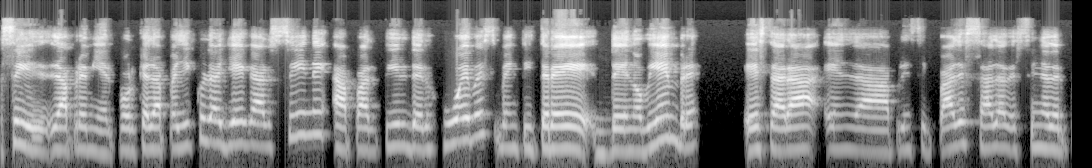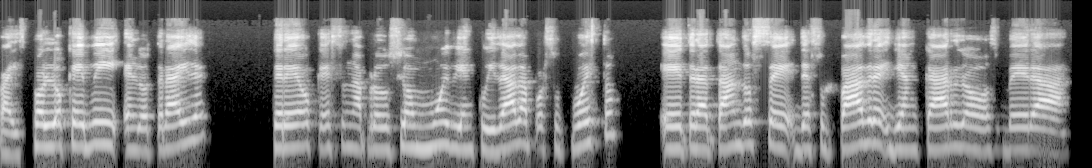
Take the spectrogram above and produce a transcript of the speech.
sí, la premier, porque la película llega al cine a partir del jueves 23 de noviembre, estará en la principal sala de cine del país. Por lo que vi en los trailers, creo que es una producción muy bien cuidada, por supuesto, eh, tratándose de su padre, Giancarlo Vera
